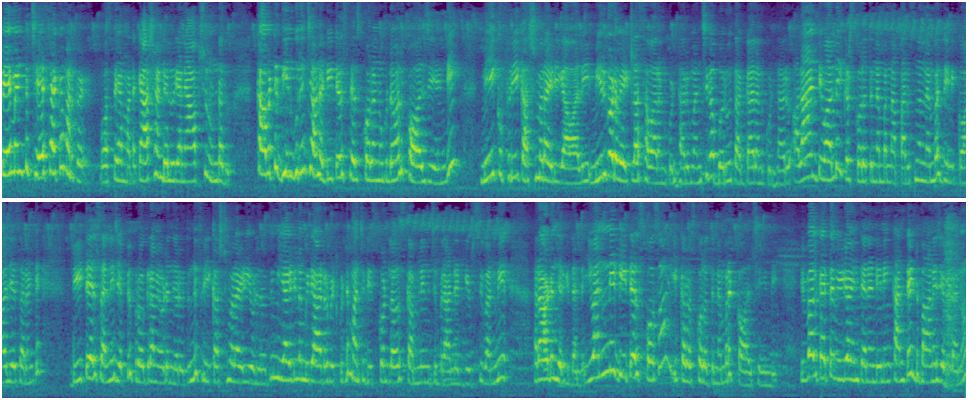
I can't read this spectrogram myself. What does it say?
పేమెంట్ చేశాక మనకు వస్తాయి అన్నమాట క్యాష్ ఆన్ డెలివరీ అనే ఆప్షన్ ఉండదు. కాబట్టి దీని గురించి ఏమైనా డీటెయిల్స్ తెలుసుకోవాలనుకునే వాళ్ళు కాల్ చేయండి. మీకు ఫ్రీ కస్టమర్ ఐడి కావాలి. మీరు కూడా వెయిట్ లాస్ అవ్వాలనుకుంటున్నారు. మంచిగా బరువు తగ్గాలనుకుంటున్నారు. అలాంటి వాళ్ళు ఇక్కడ స్కూల్ నెంబర్ నా పర్సనల్ నెంబర్ దీనికి కాల్ చేశారంటే డీటెయిల్స్ అన్నీ చెప్పి ప్రోగ్రామ్ ఇవ్వడం జరుగుతుంది. ఫ్రీ కస్టమర్ ఐడి ఇవ్వడం జరుగుతుంది. మీ ఐడిలో మీరు ఆర్డర్ పెట్టుకుంటే మంచి డిస్కౌంట్ లెవెల్స్ కంపెనీ నుంచి బ్రాండెడ్ గిఫ్ట్స్ ఇవన్నీ రావడం జరిగిందంట. ఇవన్నీ డీటెయిల్స్ కోసం ఇక్కడ స్కూల్ నెంబర్కి కాల్ చేయండి. ఇవాళకైతే వీడియో ఇంతేనండి. నేను కంటెంట్ బాగానే చెప్పాను.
